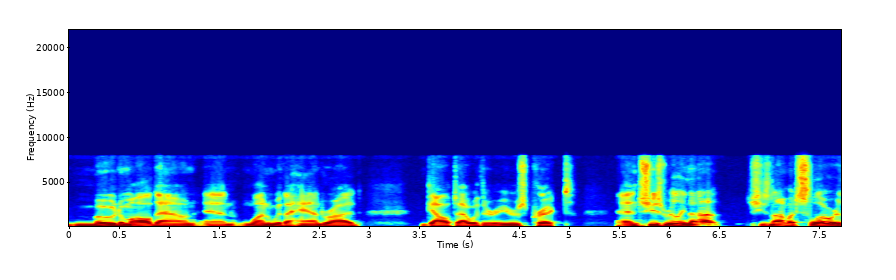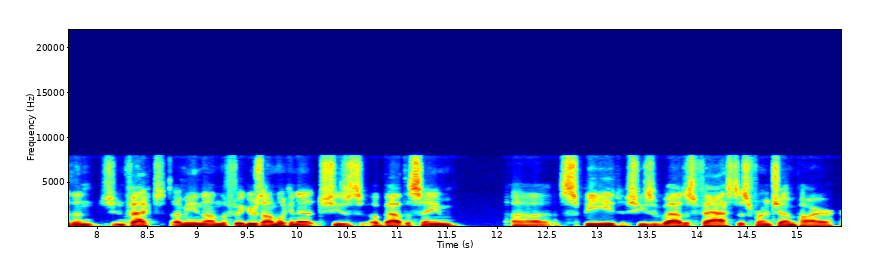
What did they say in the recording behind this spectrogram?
mowed them all down and won with a hand ride, galloped out with her ears pricked. And she's really not she's not much slower than. In fact, I mean, on the figures I'm looking at, she's about the same uh, speed. She's about as fast as French Empire,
